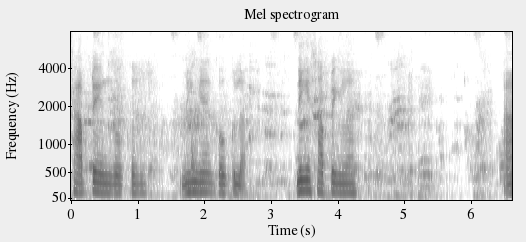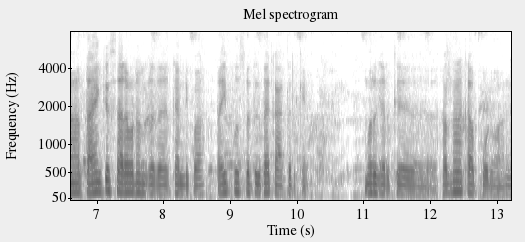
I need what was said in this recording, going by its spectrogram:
சாப்பிட்டேன் கோகுல் நீங்கள் கோகுலா. நீங்கள் சாப்பிட்டீங்களா? ஆ தேங்க்யூ சரவணன் பிரதர் கண்டிப்பாக தைப்பூசத்துக்கு தான் காத்திருக்கேன். முருகருக்கு சந்தனக்காய் போடுவாங்க.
